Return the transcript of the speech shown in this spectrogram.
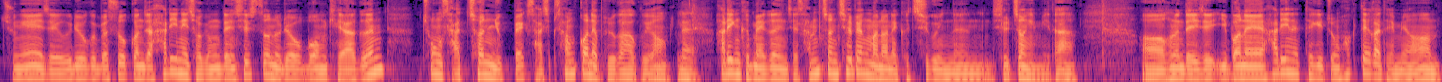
중에 이제 의료급여 수급권자 할인이 적용된 실손 의료보험 계약은 총 4,643건에 불과하고요. 네. 할인 금액은 이제 3,700만 원에 그치고 있는 실정입니다. 어, 그런데 이제 이번에 할인 혜택이 좀 확대가 되면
